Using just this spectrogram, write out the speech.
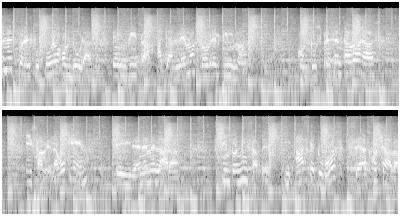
Viernes por el Futuro Honduras te invita a que hablemos sobre el clima con tus presentadoras Isabela Boquín e Irene Melara. Sintonízate y haz que tu voz sea escuchada.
